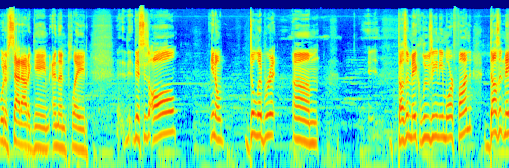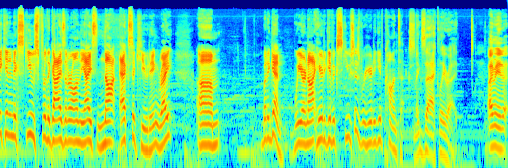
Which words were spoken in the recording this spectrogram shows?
would have sat out a game and then played. This is all, you know, deliberate. Um, doesn't make losing any more fun. Doesn't make it an excuse for the guys that are on the ice not executing, right? Um, but again, we are not here to give excuses. We're here to give context. Exactly right. I mean,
